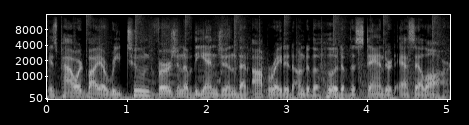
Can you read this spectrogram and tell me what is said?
is powered by a retuned version of the engine that operated under the hood of the standard SLR,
